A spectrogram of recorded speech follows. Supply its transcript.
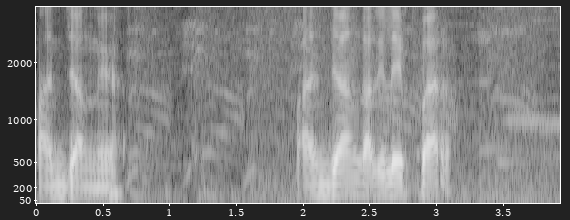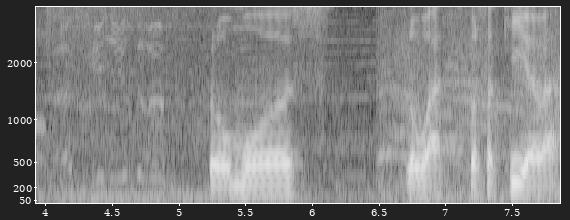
Panjang ya. Panjang kali lebar. Rumus luas persegi ya, Pak.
